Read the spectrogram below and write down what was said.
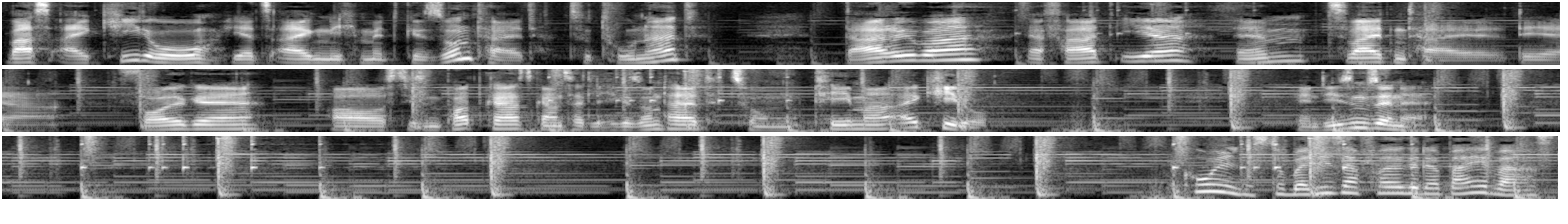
was Aikido jetzt eigentlich mit Gesundheit zu tun hat, darüber erfahrt ihr im zweiten Teil der Folge aus diesem Podcast Ganzheitliche Gesundheit zum Thema Aikido. In diesem Sinne. Cool, dass du bei dieser Folge dabei warst.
